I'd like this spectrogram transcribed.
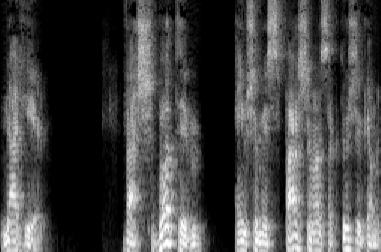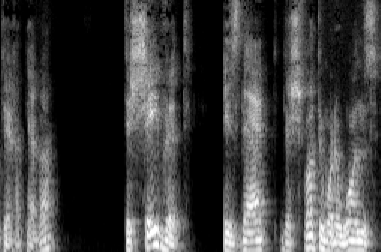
not here. Vashvotim, הם שמספרשם על סקטושה גם בתוך הטבע. The Shevet is that the Shvotim were the ones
